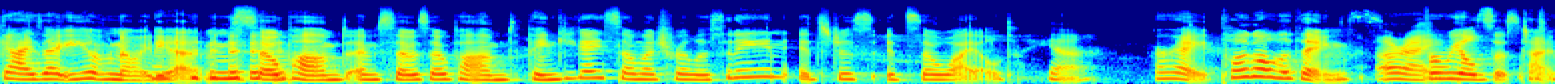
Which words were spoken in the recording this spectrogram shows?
guys, I, you have no idea. I'm so pumped. I'm so so pumped. Thank you guys so much for listening. It's just it's so wild. Yeah. All right, plug all the things All right. for reals this time.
